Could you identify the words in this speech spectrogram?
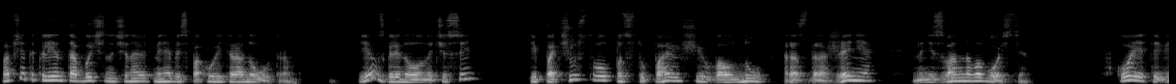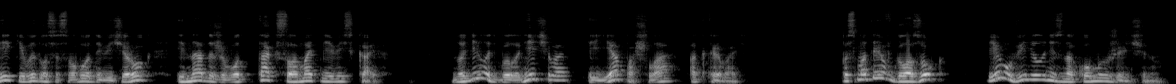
Вообще-то клиенты обычно начинают меня беспокоить рано утром. Я взглянул на часы и почувствовал подступающую волну раздражения на незваного гостя. В кои-то веки выдался свободный вечерок, и надо же вот так сломать мне весь кайф. Но делать было нечего, и я пошла открывать. Посмотрев в глазок, я увидела незнакомую женщину.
